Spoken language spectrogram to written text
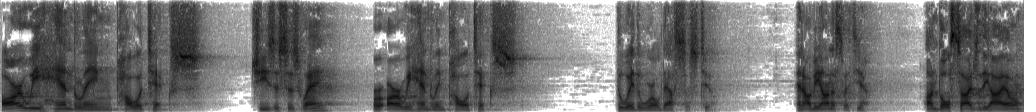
are we handling politics Jesus' way, or are we handling politics the way the world asks us to? And I'll be honest with you, on both sides of the aisle,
